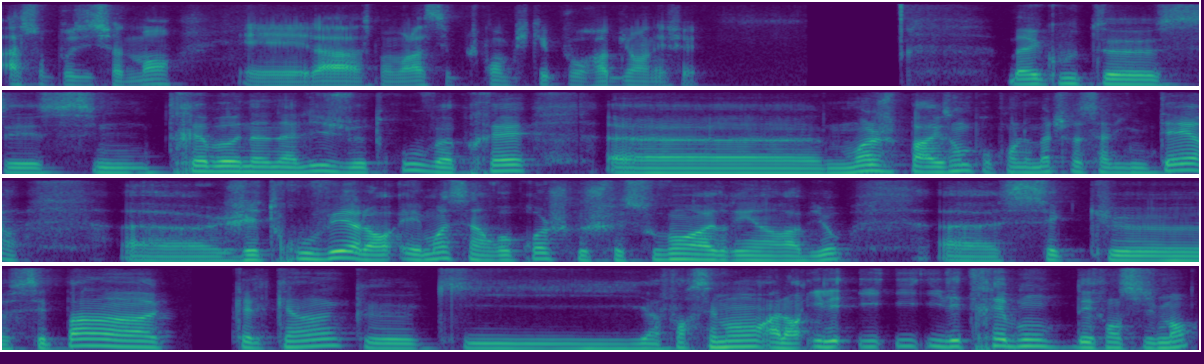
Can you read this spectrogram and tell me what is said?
à son positionnement. Et là, à ce moment-là, c'est plus compliqué pour Rabiot en effet. Bah écoute, euh, c'est une très bonne analyse, je trouve. Après, euh, moi, je, par exemple, pour prendre le match face à l'Inter, euh, j'ai trouvé, alors et moi c'est un reproche que je fais souvent à Adrien Rabiot, euh, c'est que c'est pas quelqu'un que qui a forcément, alors il est, il, est très bon défensivement,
